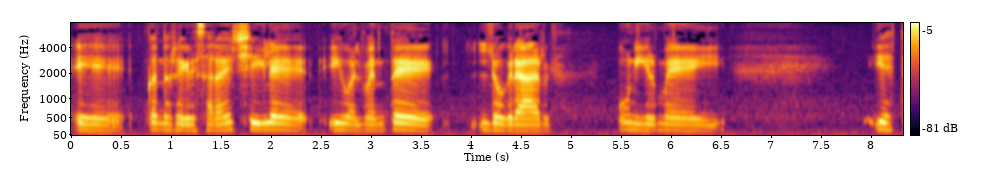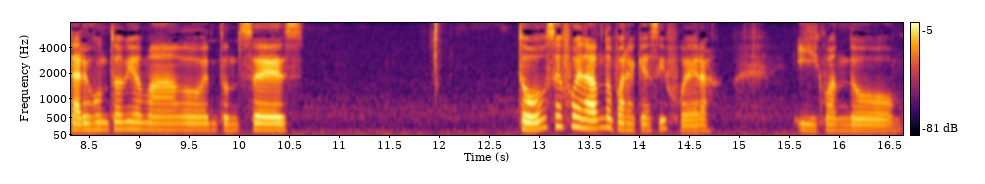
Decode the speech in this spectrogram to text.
eh, cuando regresara de Chile igualmente lograr unirme y, y estar junto a mi amado. Entonces todo se fue dando para que así fuera. Y cuando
